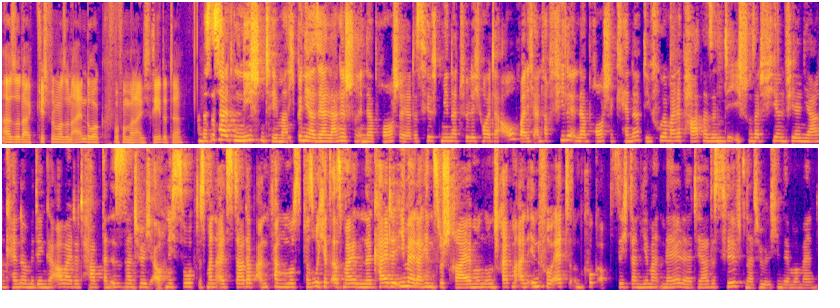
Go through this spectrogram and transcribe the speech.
Also da kriegt man mal so einen Eindruck, wovon man eigentlich redet, ja. Und das ist halt ein Nischenthema. Ich bin ja sehr lange schon in der Branche. Ja, das hilft mir natürlich heute auch, weil ich einfach viele in der Branche kenne, die früher meine Partner sind, die ich schon seit vielen, vielen Jahren kenne und mit denen gearbeitet habe. Dann ist es natürlich auch nicht so, dass man als Startup anfangen muss. Versuche ich jetzt erstmal eine kalte E-Mail dahin zu schreiben und, und schreibe mal an Info-Ad und guck, ob sich dann jemand meldet. Ja, das hilft natürlich in dem Moment.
